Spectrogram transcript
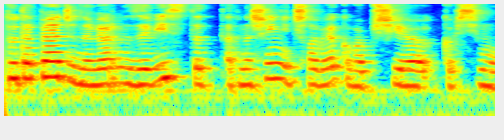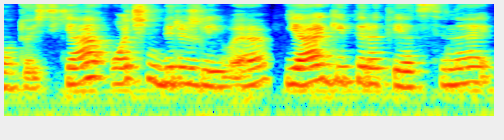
тут опять же, наверное, зависит от отношения человека вообще ко всему. То есть я очень бережливая, я гиперответственная,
